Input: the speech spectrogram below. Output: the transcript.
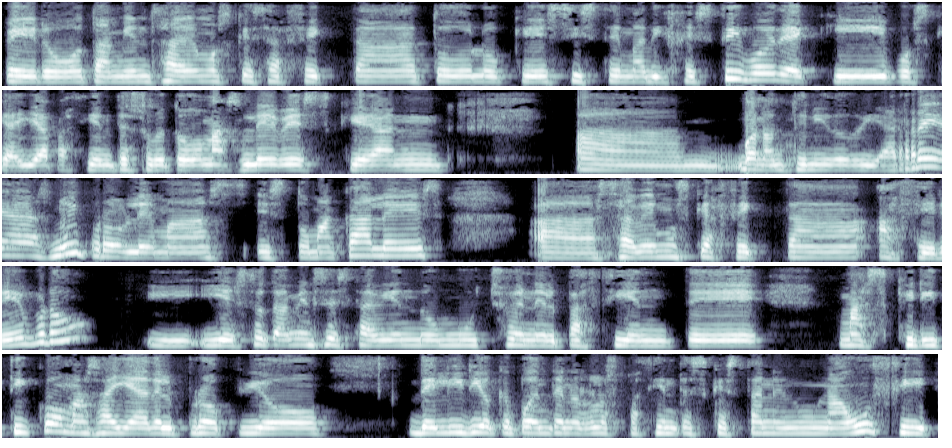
pero también sabemos que se afecta todo lo que es sistema digestivo y de aquí pues que haya pacientes sobre todo más leves que han bueno, han tenido diarreas ¿no? y problemas estomacales. Ah, sabemos que afecta a cerebro y, y, esto también se está viendo mucho en el paciente más crítico, más allá del propio delirio que pueden tener los pacientes que están en una UCI.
